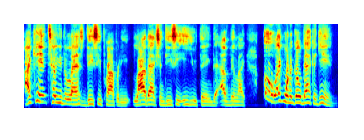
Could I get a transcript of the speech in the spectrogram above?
I can't tell you the last DC property, live action DC EU thing that I've been like, oh, I want to go back again.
